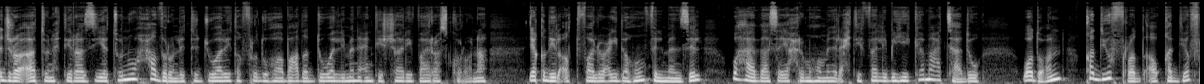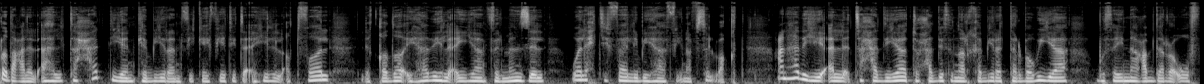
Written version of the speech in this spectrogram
إجراءات احترازية وحظر للتجوال تفرضها بعض الدول لمنع انتشار فيروس كورونا. يقضي الأطفال عيدهم في المنزل وهذا سيحرمهم من الاحتفال به كما اعتادوا. وضع قد يفرض أو قد يفرض على الأهل تحديا كبيرا في كيفية تأهيل الأطفال لقضاء هذه الأيام في المنزل والاحتفال بها في نفس الوقت. عن هذه التحديات تحدثنا الخبيرة التربوية بثينة عبد الرؤوف.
